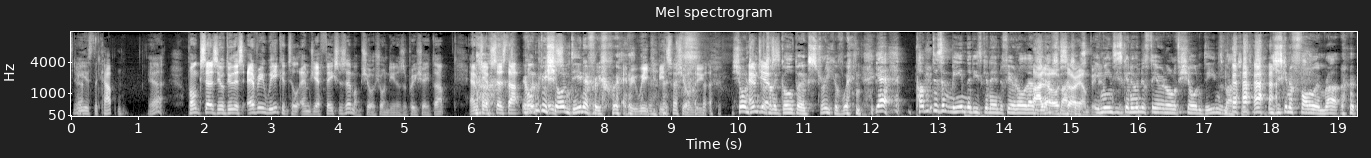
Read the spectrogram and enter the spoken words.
He is the captain. Yeah. Punk says he'll do this every week until MJF faces him. I'm sure Shawn Dean does appreciate that. MJF says that It Punk wouldn't be is- Shawn Dean every week. Every week he beats Shawn Dean. Shawn Dean goes on a Goldberg streak of win. Yeah, Punk doesn't mean that he's going to interfere in all of MJF's I know, matches. sorry, I'm being- he means he's going to interfere in all of Shawn Dean's matches. he's just going to follow him round.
